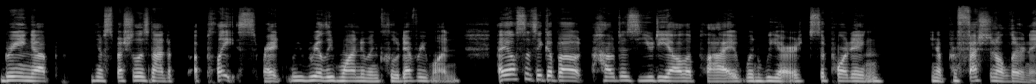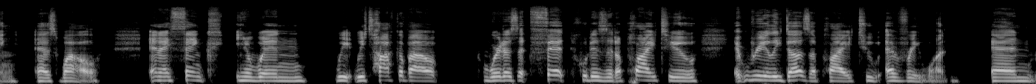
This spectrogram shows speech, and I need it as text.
bringing up, you know, special is not a, a place, right? We really want to include everyone. I also think about how does UDL apply when we are supporting, you know, professional learning as well. And I think, you know, when we, we talk about where does it fit? Who does it apply to? It really does apply to everyone. And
